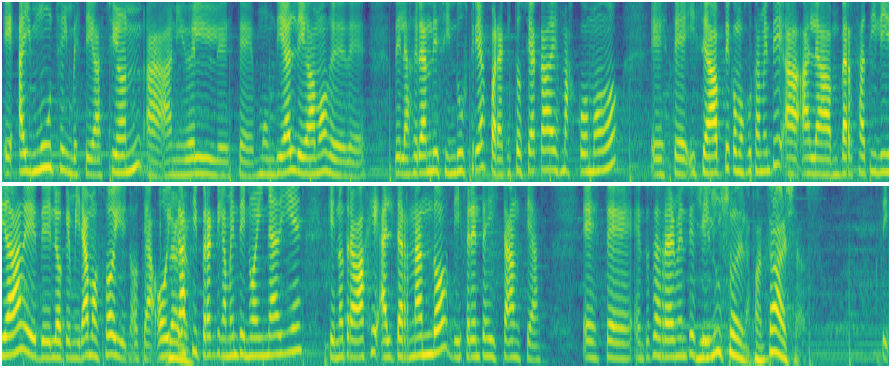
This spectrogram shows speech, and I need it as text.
Eh, hay mucha investigación a, a nivel este, mundial, digamos, de- de las grandes industrias para que esto sea cada vez más cómodo este, y se adapte como justamente a, a la versatilidad de, de lo que miramos hoy. O sea, hoy Claro. casi prácticamente no hay nadie que no trabaje alternando diferentes distancias. Este, entonces realmente Y sí. el uso de las pantallas. sí.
